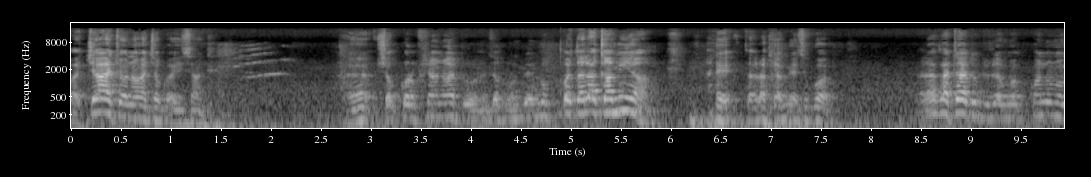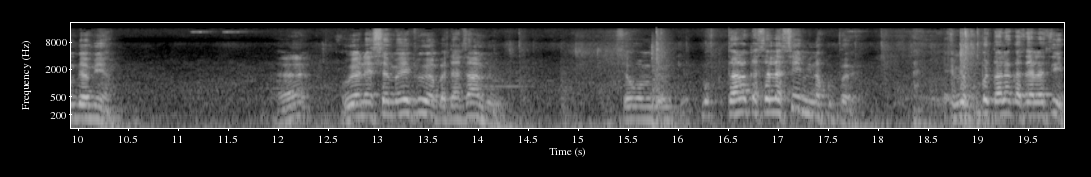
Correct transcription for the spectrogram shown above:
wachache wanawacha kwa ihsan. Eh, shakurufishana watu wanaweza kumwambia nimekupa talaka mia talaka mia sikuwa talaka tatu tu, kwani unamwambia mia? Eh, huyo anayesema hivi huyu anapata dhambi. Sio talaka 30 nakupa imekupa talaka 30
